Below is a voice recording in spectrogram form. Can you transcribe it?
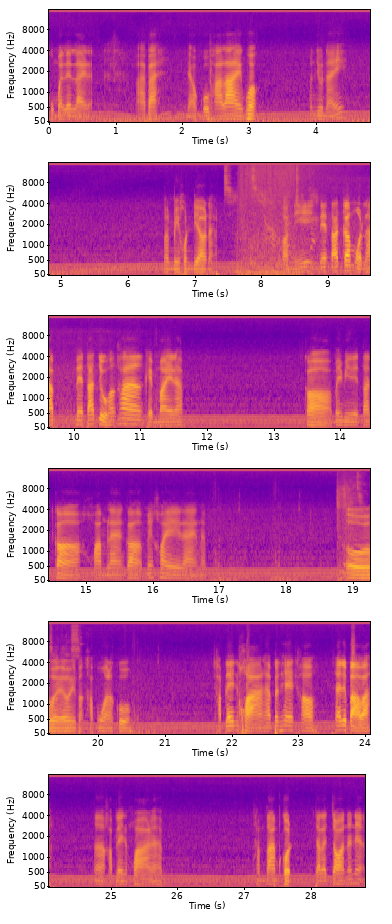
กูมาเล่นอะไรเนี่ยไปไป เดี๋ยวกูพาล่าเองพวก มันอยู่ไหน มันมีคนเดียวนะครับ ตอนนี้เนตัสก็หมดแล้วครับ เนตัสอยู่ข้างๆเข็มไม้นะครับ ก็ไม่มีเนตัสก็ความแรงก็ไม่ค่อยแรงนะครับ โอ้ยโอ้ยบังคับมัวแล้วกูขับเลนขวานะครับประเทศเขา ใช่หรือเปล่าวะ อ่าขับเลนขวานะครับทำตามกฎจราจรนั่นเนี่ย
